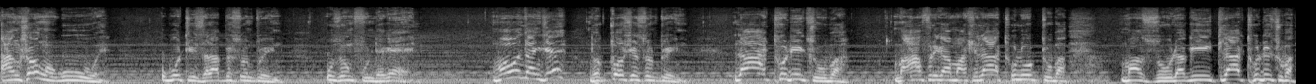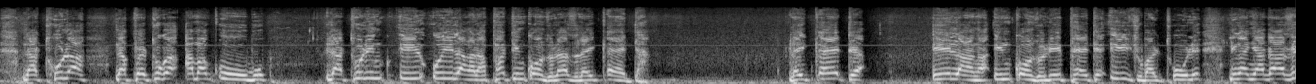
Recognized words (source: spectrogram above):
Angishongo kuwe ukuthi iza lapha esontweni uzongifundekela mawenza nje ngokuxosha esontweni. Lathula ijuba ma-afrika amahle lathula uduba mazulu akithi lathula ijuba lathula laphethuka amaqubu. Lathula ilanga laphatha inkonzo laze layiqeda. Layiqeda ilanga inkonzo liyiphethe ijuba lithule linganyakazi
